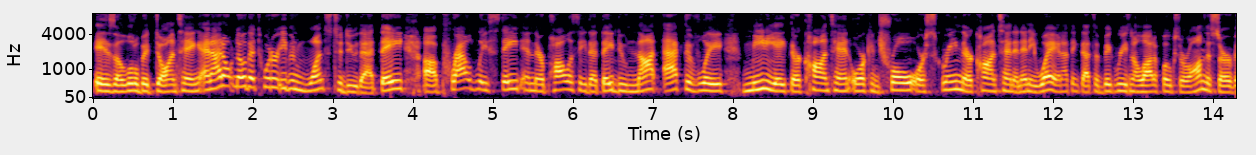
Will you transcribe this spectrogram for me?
is a little bit daunting. And I don't know that Twitter even wants to do that. They uh, proudly state in their policy that they do not actively mediate their content or control or screen their content in any way. And I think that's a big reason a lot of folks are on the service.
